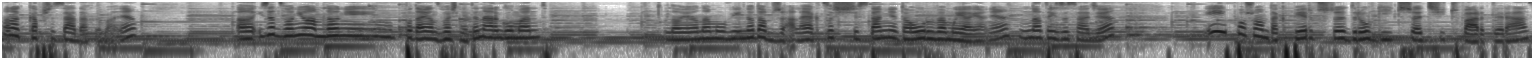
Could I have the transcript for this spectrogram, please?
no lekka przesada chyba, nie? I zadzwoniłam do niej, podając właśnie ten argument, no i ona mówi, no dobrze, ale jak coś się stanie, to urwę mu jaja, nie? Na tej zasadzie. I poszłam tak pierwszy, drugi, trzeci, czwarty raz.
